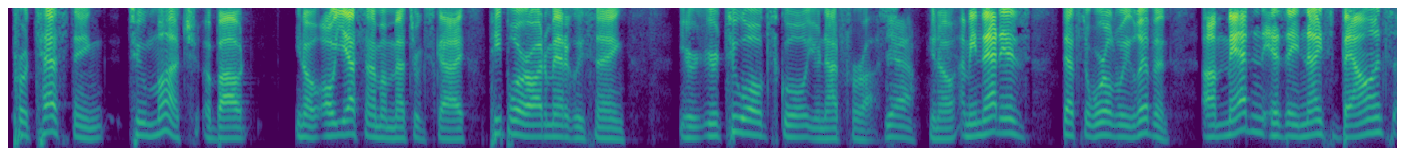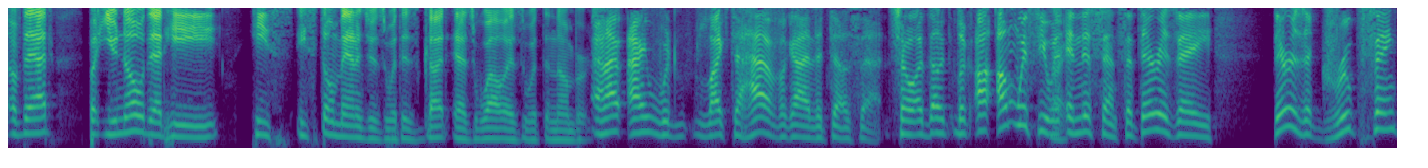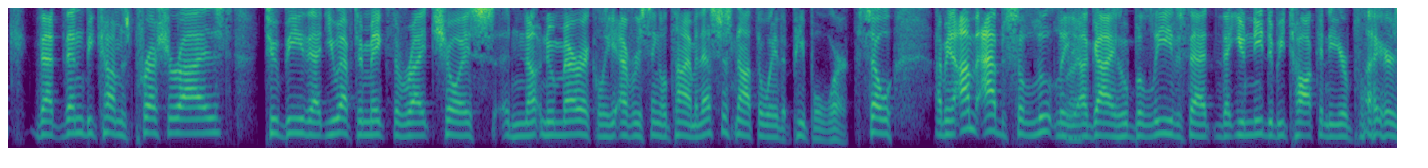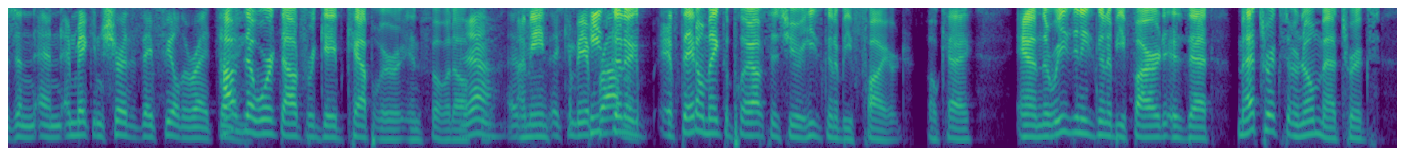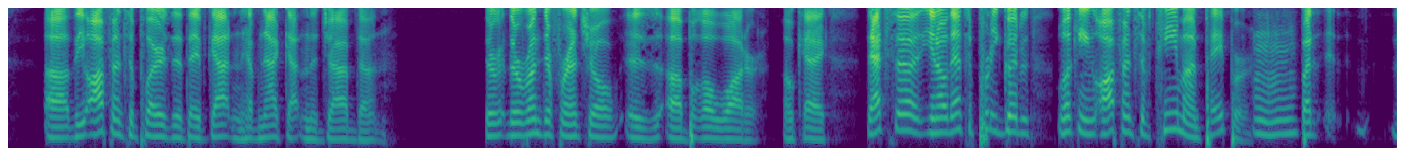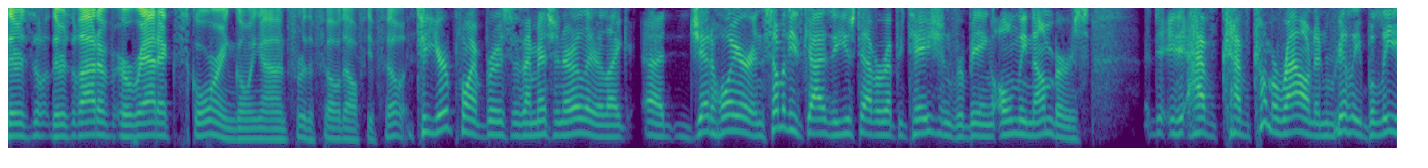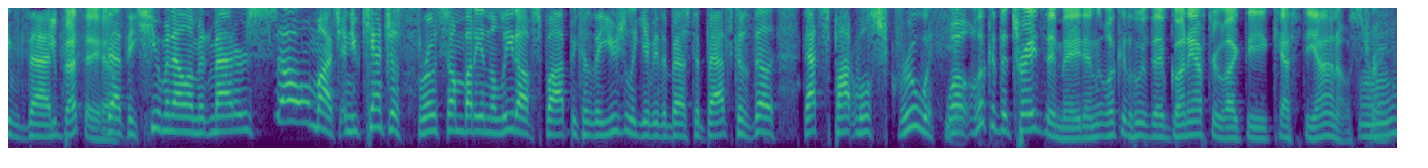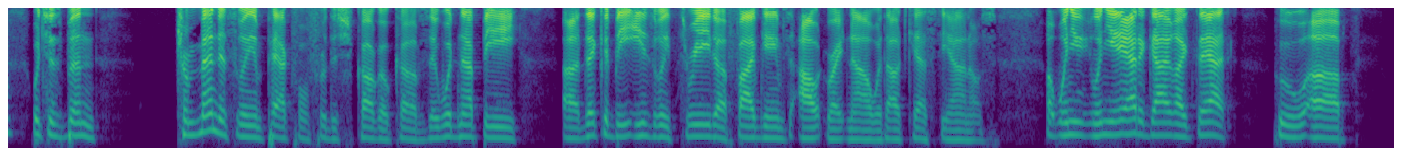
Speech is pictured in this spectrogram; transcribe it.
protesting too much about, you know, oh yes, I'm a metrics guy, people are automatically saying you're you're too old school. You're not for us. Yeah, you know, I mean that is that's the world we live in. Uh, Maddon is a nice balance of that, but you know that he he's he still manages with his gut as well as with the numbers. And I, I would like to have a guy that does that. So uh, look, I, am with you right. in this sense that there is a there is a group think that then becomes pressurized to be that you have to make the right choice numerically every single time. And that's just not the way that people work. So, I mean, I'm absolutely right. a guy who believes that, that you need to be talking to your players and, and, and making sure that they feel the right thing. How's that worked out for Gabe Kapler in Philadelphia? Yeah. I mean, it can be a he's problem. Gonna, if they don't make the playoffs this year, he's going to be fired. Okay. And the reason he's going to be fired is that metrics or no metrics, uh, the offensive players that they've gotten have not gotten the job done. Their their run differential is uh, below water. Okay, that's a you know that's a pretty good looking offensive team on paper, mm-hmm. but there's there's a lot of erratic scoring going on for the Philadelphia Phillies. To your point, Bruce, as I mentioned earlier, like uh, Jed Hoyer and some of these guys who used to have a reputation for being only numbers have have come around and really believed that You bet they have. that the human element matters so much, and you can't just throw somebody in the leadoff spot because they usually give you the best at bats because the that spot will screw with you. Well, look at the trades they made, and look at who they've gone after, like the Castellanos trade, which has been tremendously impactful for the Chicago Cubs. They would not be, uh, they could be easily three to five games out right now without Castellanos. Uh, when you when you add a guy like that who uh,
